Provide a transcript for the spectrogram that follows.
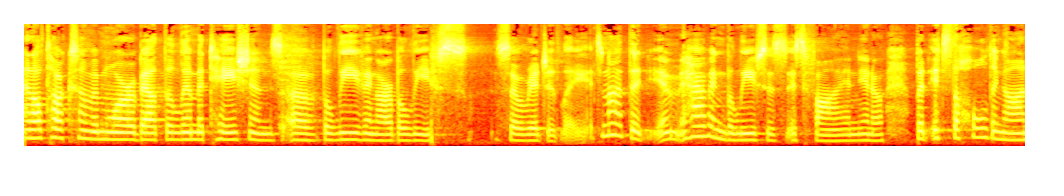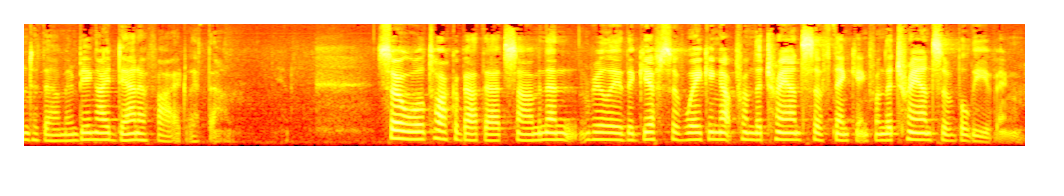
And I'll talk some more about the limitations of believing our beliefs so rigidly. It's not that having beliefs is, is fine, you know, but it's the holding on to them and being identified with them. So we'll talk about that some. And then, really, the gifts of waking up from the trance of thinking, from the trance of believing.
